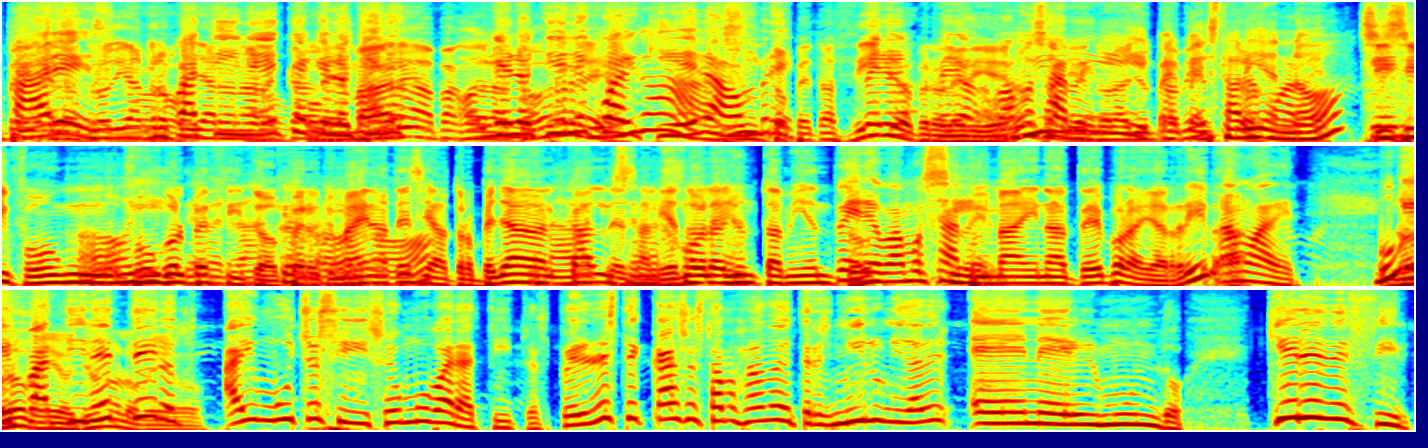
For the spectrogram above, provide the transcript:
pares, el otro día un atropellaron a patinete Rocco que lo tiene, que lo tiene cualquiera, hombre. pero vamos a ver. está bien. ¿no? Sí, sí, fue un, fue golpecito, pero imagínate si atropella al alcalde saliendo del ayuntamiento, Pero vamos a ver. imagínate por ahí arriba. Vamos a ver. El patinete hay muchos y son muy baratitos, pero en este caso estamos hablando de 3.000 unidades en el mundo. Quiere decir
